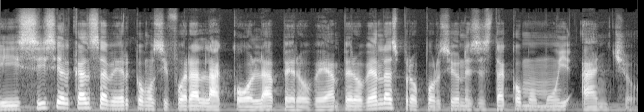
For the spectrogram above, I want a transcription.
y sí se alcanza a ver como si fuera la cola, pero vean, pero vean las proporciones, está como muy ancho.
